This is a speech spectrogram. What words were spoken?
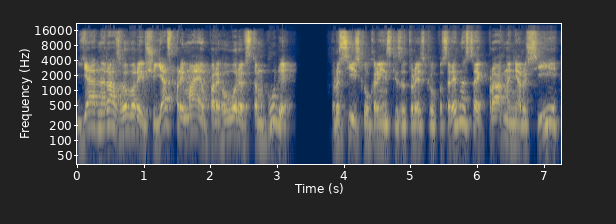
я не раз говорив, що я сприймаю переговори в Стамбулі російсько-українські за турецького посередництва як прагнення Росії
